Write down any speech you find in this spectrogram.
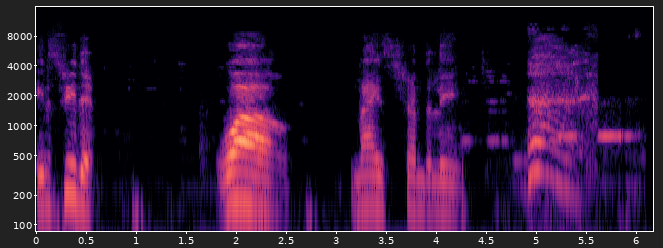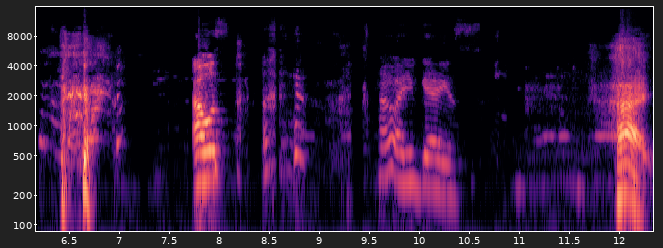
in Sweden? Wow, nice chandelier. I was. How are you guys? Hi,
